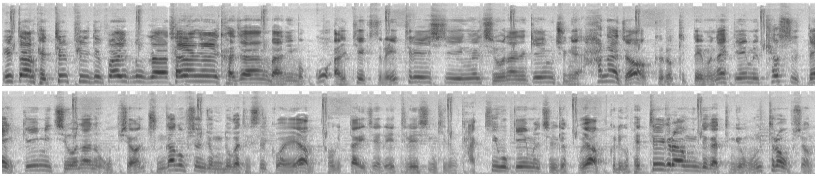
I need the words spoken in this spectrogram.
일단 배틀필드 5가 사양을 가장 많이 먹고 RTX 레이트레이싱을 지원하는 게임 중에 하나죠. 그렇기 때문에 게임을 켰을 때 게임이 지원하는 옵션 중간 옵션 정도가 됐을 거예요. 거기다 이제 레이트레이싱 기능 다 키고 게임을 즐겼고요. 그리고 배틀그라운드 같은 경우 울트라 옵션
